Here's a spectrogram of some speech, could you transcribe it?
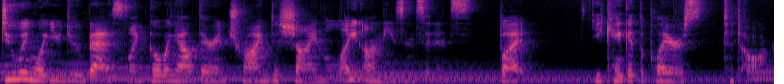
doing what you do best, like going out there and trying to shine light on these incidents, but you can't get the players to talk?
